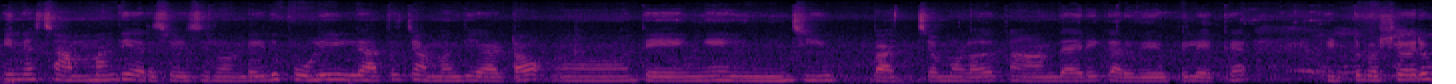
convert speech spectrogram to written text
പിന്നെ ചമ്മന്തി അരച്ച് വെച്ചിട്ടുണ്ട്. ഇത് പുളിയില്ലാത്ത ചമ്മന്തി ആട്ടോ തേങ്ങ ഇഞ്ചി പച്ചമുളക് കാന്താരി കറിവേപ്പിലയൊക്കെ ഇട്ട്. പക്ഷേ ഒരു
